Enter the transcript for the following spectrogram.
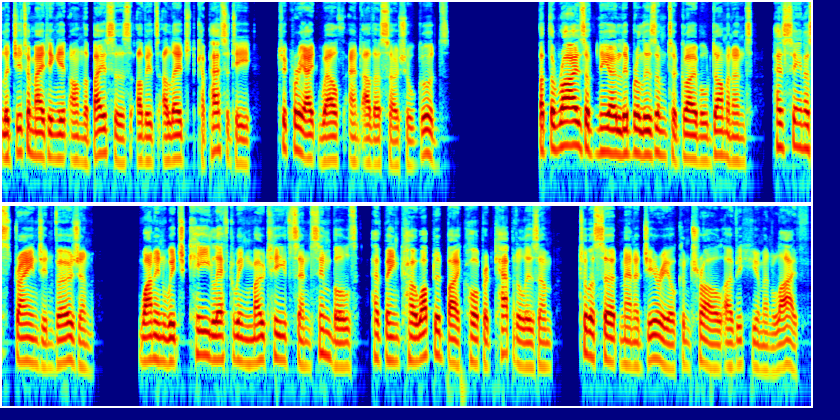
legitimating it on the basis of its alleged capacity to create wealth and other social goods. But the rise of neoliberalism to global dominance has seen a strange inversion, one in which key left wing motifs and symbols have been co opted by corporate capitalism to assert managerial control over human life.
